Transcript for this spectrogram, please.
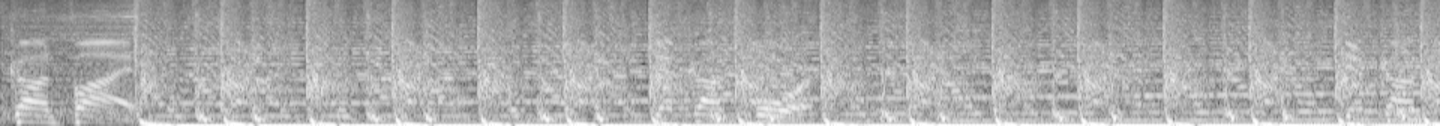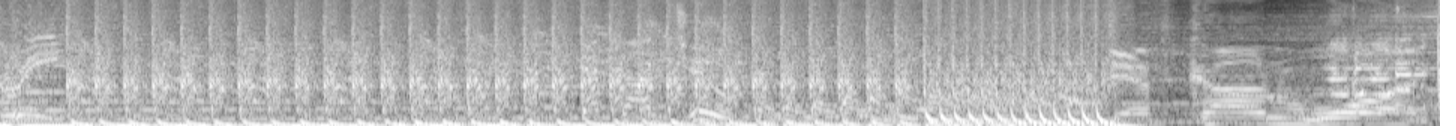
DEFCON 5. DEFCON 4. DEFCON 3. DEFCON 2. DEFCON 1.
